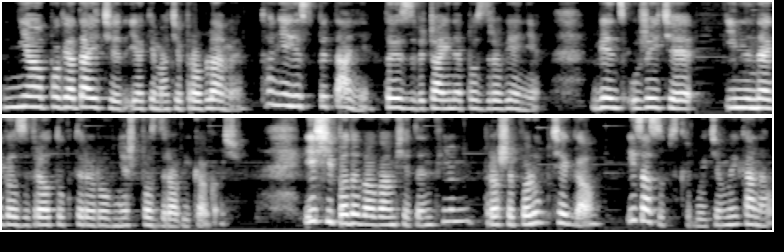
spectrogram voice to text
nie opowiadajcie, jakie macie problemy. To nie jest pytanie, to jest zwyczajne pozdrowienie, więc użyjcie innego zwrotu, który również pozdrowi kogoś. Jeśli podobał Wam się ten film, proszę polubcie go i zasubskrybujcie mój kanał.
